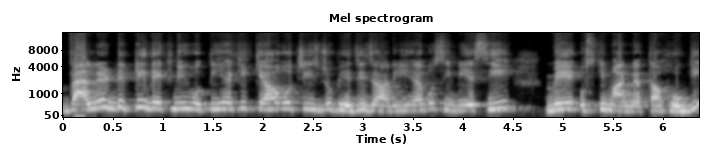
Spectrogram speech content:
वैलिडिटी देखनी होती है कि क्या वो चीज़ जो भेजी जा रही है वो सीबीएसई e में उसकी मान्यता होगी।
